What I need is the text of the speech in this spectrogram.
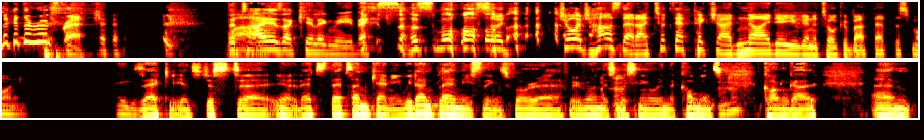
Look at the roof rack. The Wow. tires are killing me. They're so small. So, George, how's that? I took that picture. I had no idea you were going to talk about that this morning. Exactly. It's just uh, you know that's that's uncanny. We don't plan these things for uh, for everyone that's Mhm. listening or in the comments. Mhm. Congo. Um,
